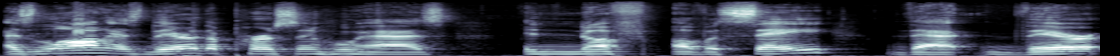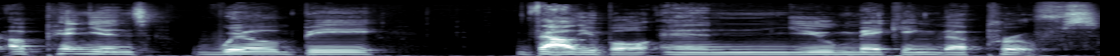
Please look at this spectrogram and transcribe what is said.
As long as they're the person who has enough of a say that their opinions will be valuable in you making the proofs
